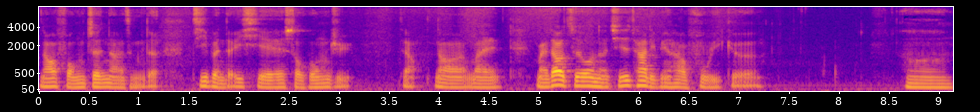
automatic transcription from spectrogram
然后缝针啊什么的，基本的一些手工具，这样。那买买到之后呢，其实它里边还有附一个，嗯、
